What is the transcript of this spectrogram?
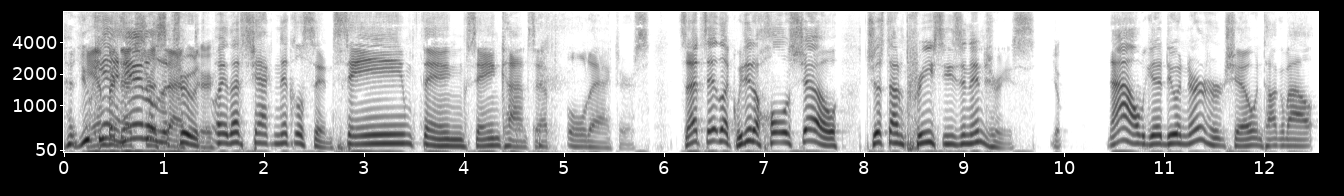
you can't handle the Ambidextrous truth. Wait, that's Jack Nicholson. Same thing, same concept. Old actors. So that's it. Look, we did a whole show just on preseason injuries. Yep. Now we got to do a nerd herd show and talk about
